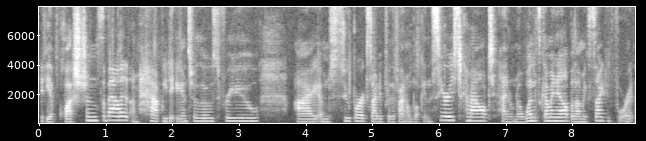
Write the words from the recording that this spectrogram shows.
If you have questions about it, I'm happy to answer those for you. I am super excited for the final book in the series to come out. I don't know when it's coming out, but I'm excited for it.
